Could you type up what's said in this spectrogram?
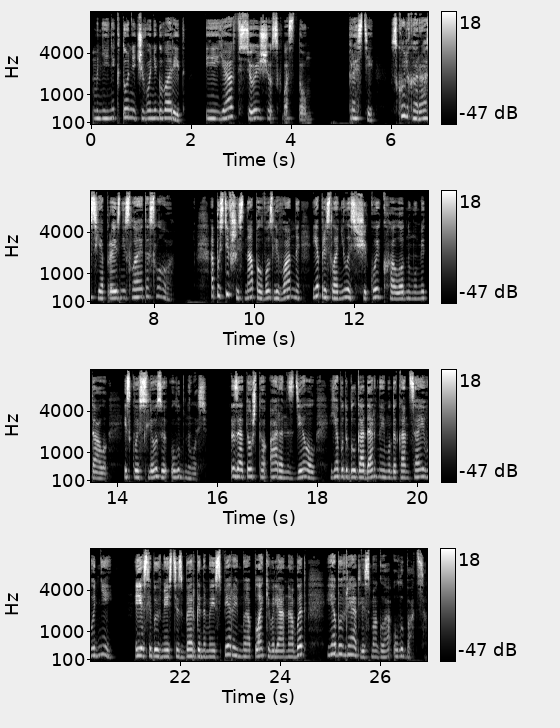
Мне никто ничего не говорит, и я все еще с хвостом. Прости, сколько раз я произнесла это слово? Опустившись на пол возле ванны, я прислонилась щекой к холодному металлу и сквозь слезы улыбнулась. За то, что Аарон сделал, я буду благодарна ему до конца его дней. Если бы вместе с Бергеном и Эсперой мы оплакивали Аннабет, я бы вряд ли смогла улыбаться.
